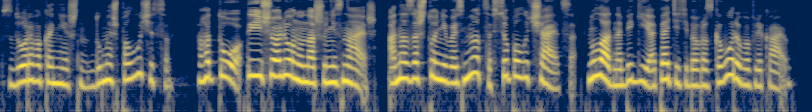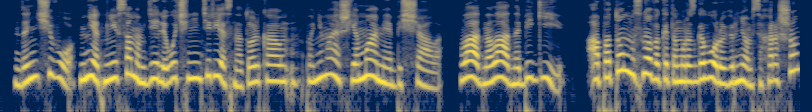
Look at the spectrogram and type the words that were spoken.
здорово, конечно. Думаешь, получится?» «А то! Ты еще Алену нашу не знаешь. Она за что не возьмется, все получается. Ну ладно, беги, опять я тебя в разговоры вовлекаю». «Да ничего. Нет, мне в самом деле очень интересно, только, понимаешь, я маме обещала. Ладно, ладно, беги. А потом мы снова к этому разговору вернемся, хорошо?»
